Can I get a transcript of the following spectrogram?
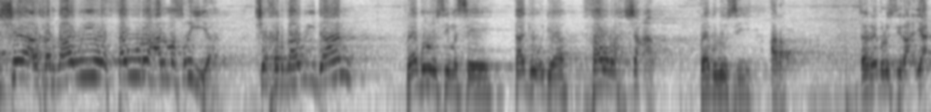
Syekh Al-Khardawi wa Thawrah Al-Masriyah. Syekh Khardawi dan Revolusi Mesir. Tajuk dia Thawrah Sya'ab. Revolusi Arab. Eh, revolusi rakyat.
